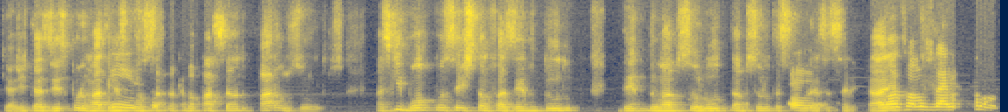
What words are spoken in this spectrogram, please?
Que a gente, às vezes, por um ato irresponsável, acaba passando para os outros. Mas que bom que vocês estão fazendo tudo dentro do absoluto, da absoluta segurança é, sanitária. Nós vamos ver. Pronto.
